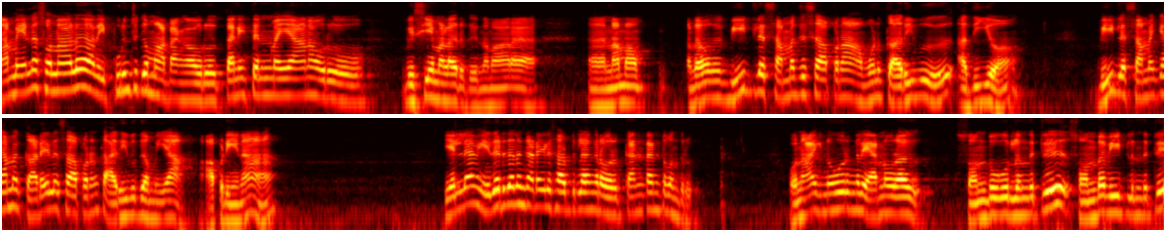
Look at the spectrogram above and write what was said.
நம்ம என்ன சொன்னாலும் அதை புரிஞ்சுக்க மாட்டாங்க. ஒரு தனித்தன்மையான ஒரு விஷயமெல்லாம் இருக்குது இந்த மாதிரி நம்ம அதாவது வீட்டில் சமைச்சு சாப்பிட்றான் அவனுக்கு அறிவு அதிகம். வீட்டில் சமைக்காமல் கடையில் சாப்பிட்றவனுக்கு அறிவு கம்மியா? அப்படின்னா எல்லாம் எதிர்த்தாலும் கடையில் சாப்பிட்டுக்கலாங்கிற ஒரு கண்டென்ட் வந்துடும் ஒரு நாளைக்கு நூறுங்கிற இரநூறாகு. சொந்த ஊர்லேருந்துட்டு சொந்த வீட்டிலேருந்துட்டு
